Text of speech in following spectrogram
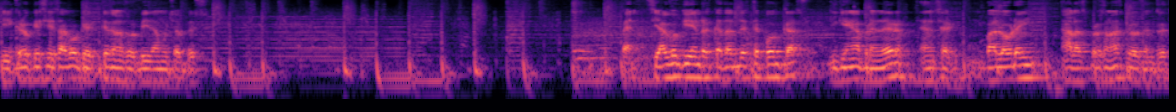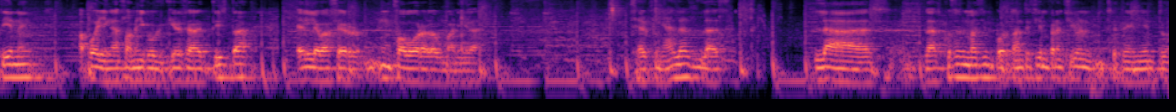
y creo que sí es algo que, que se nos olvida muchas veces. Bueno, si algo quieren rescatar de este podcast y quieren aprender, en serio, valoren a las personas que los entretienen, apoyen a su amigo que quiere ser artista, él le va a hacer un favor a la humanidad. O sea, al final las, las, las, las cosas más importantes siempre han sido el entretenimiento.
